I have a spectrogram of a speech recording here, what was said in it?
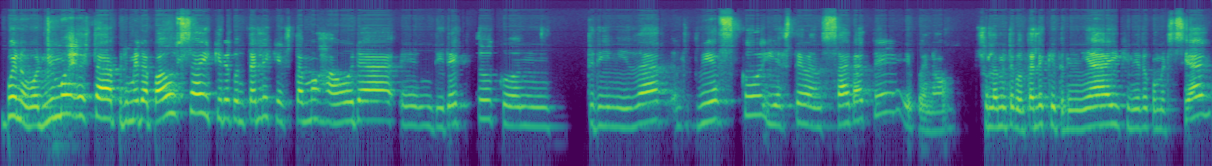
Bueno, volvimos a esta primera pausa y quiero contarles que estamos ahora en directo con Trinidad Riesco y Esteban Zárate. Y bueno, Solamente contarles que Trinidad, ingeniero comercial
